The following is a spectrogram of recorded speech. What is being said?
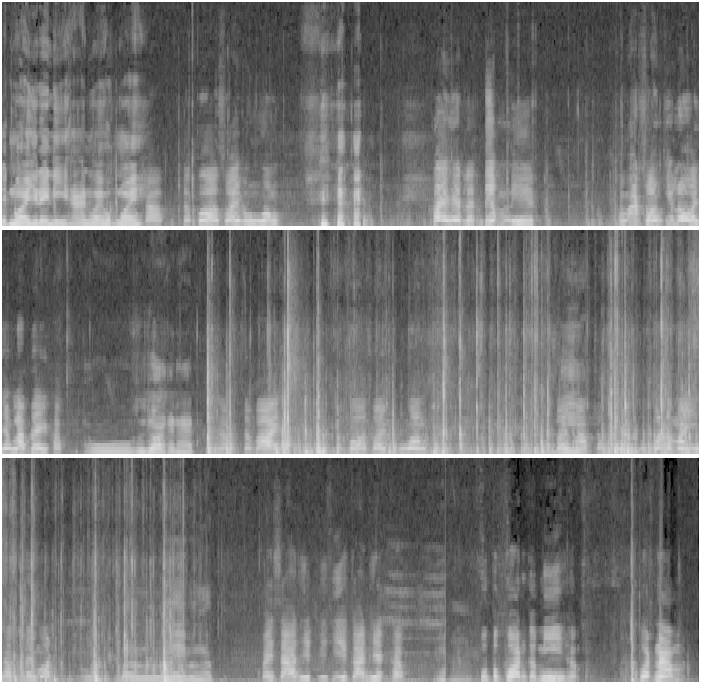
จักหน่วยอยู่ได้นี่หาหน่วยหกหน่วยครับ แต่ก็สวยบางวงเคยเฮ็ดเลยเต็มนี่ประมาณ2กิโลยังรับได้ครับ โอ้สุดยอดขนาดครับสบายครับแต่ก็สวยบางวงสวยนี่มากทุกอย่างผลไม้ครับได้หมดนี่เบ้ยเบิ่งครับ ไปสาธิตวิธีการเฮ็ดครับ อุปกรณ์ก็มีครับ ขวดน้ำ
